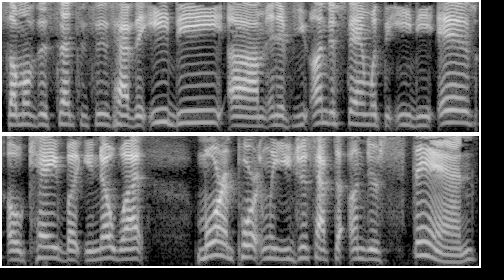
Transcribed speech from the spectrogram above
some of the sentences have the ED. Um, and if you understand what the ED is, okay. But you know what? More importantly, you just have to understand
